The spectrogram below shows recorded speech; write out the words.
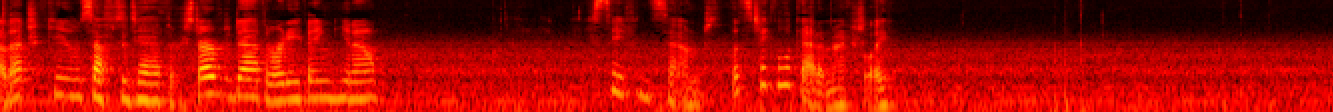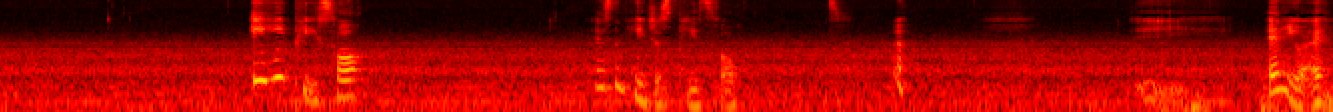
electrocute himself to death or starve to death or anything, you know. He's safe and sound. Let's take a look at him, actually. He peaceful? Isn't he just peaceful? anyway.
